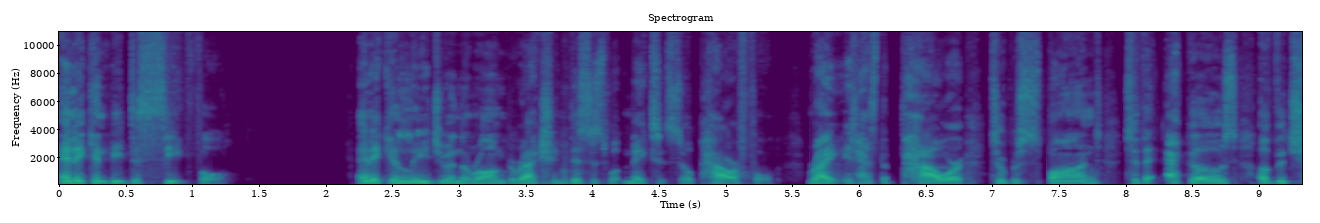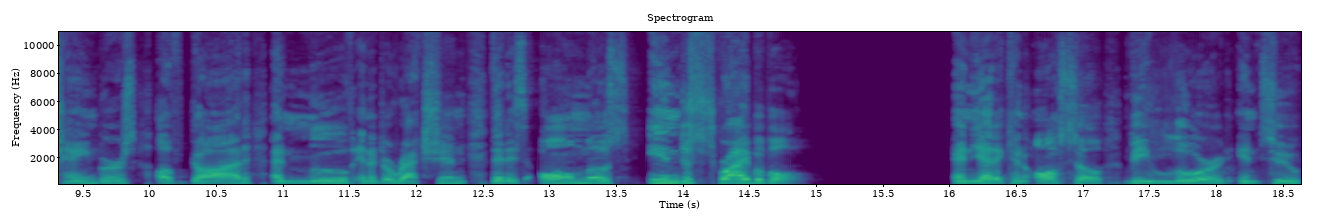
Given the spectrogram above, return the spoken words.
and it can be deceitful and it can lead you in the wrong direction. This is what makes it so powerful right? It has the power to respond to the echoes of the chambers of God and move in a direction that is almost indescribable. And yet it can also be lured into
